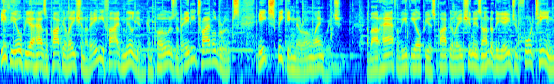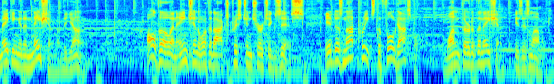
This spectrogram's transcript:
Ethiopia has a population of 85 million composed of 80 tribal groups, each speaking their own language. About half of Ethiopia's population is under the age of 14, making it a nation of the young. Although an ancient Orthodox Christian church exists, it does not preach the full gospel. One third of the nation is Islamic.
